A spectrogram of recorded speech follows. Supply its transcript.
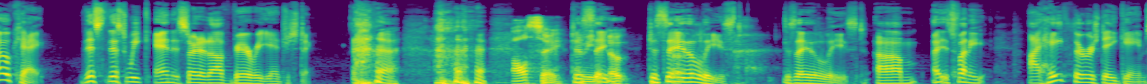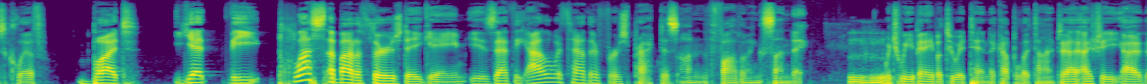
Okay, this this weekend it started off very interesting. I'll say. to I mean, say oh, to say the least. To say the least. Um, it's funny. I hate Thursday games, Cliff, but yet the plus about a Thursday game is that the Alouettes have their first practice on the following Sunday. Which we've been able to attend a couple of times. Actually, uh,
